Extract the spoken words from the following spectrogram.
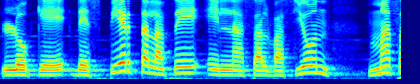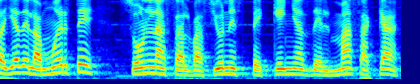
lo que despierta la fe en la salvación más allá de la muerte son las salvaciones pequeñas del más acá.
